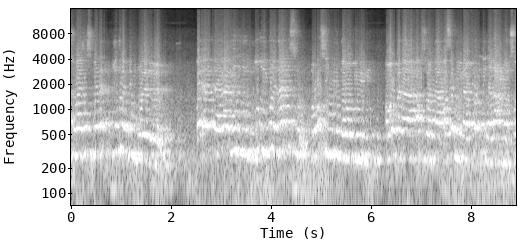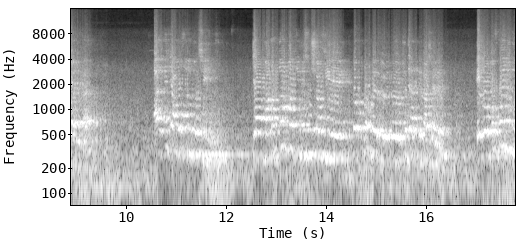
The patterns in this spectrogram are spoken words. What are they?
সময় শেষ করে যেগুলো আপনি বলে দেবেন বাজার তারা কিন্তু দুই বলে না কিছু অবশ্যই কিন্তু হবে ربنا أبصرنا وسمعنا فإنا نعمل صالحا আজকে যে আলোচনা করছি যা এই অবস্থায় যদি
